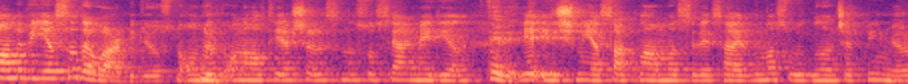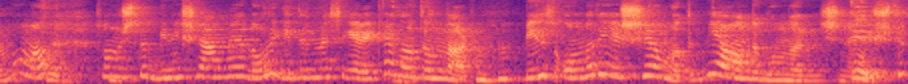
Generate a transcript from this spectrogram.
anda bir yasa da var biliyorsun. 14-16 yaş arasında sosyal medyanın Evet. ya erişimi yasaklanması vesaire bu nasıl uygulanacak bilmiyorum ama Tabii. sonuçta bilinçlenmeye doğru gidilmesi gereken adımlar. Biz onları yaşayamadık. Bir anda bunların içine Evet. düştük.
